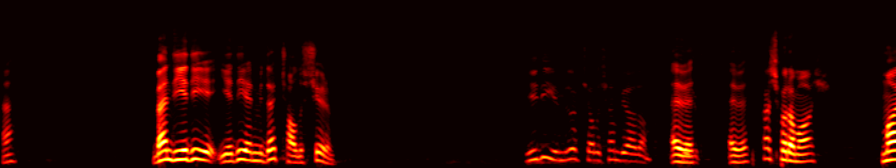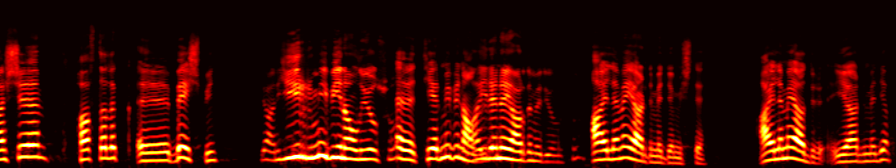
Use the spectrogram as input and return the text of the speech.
He? Ben de 7 7 24 çalışıyorum. 7-24 çalışan bir adam. Evet. Çocuk. Evet. Kaç para maaş? Maaşım haftalık e, 5000. Yani 20 bin alıyorsun. Evet 20 bin aldım. Ailene yardım ediyor musun? Aileme yardım ediyorum işte. Aileme yardım, yardım ediyorum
